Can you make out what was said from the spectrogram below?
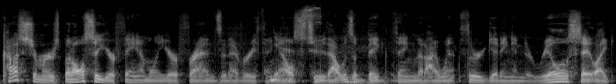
customers, but also your family, your friends, and everything else too. That was a big thing that I went through getting into real estate. Like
